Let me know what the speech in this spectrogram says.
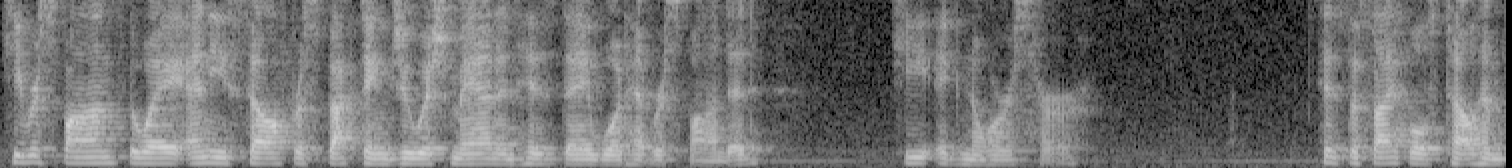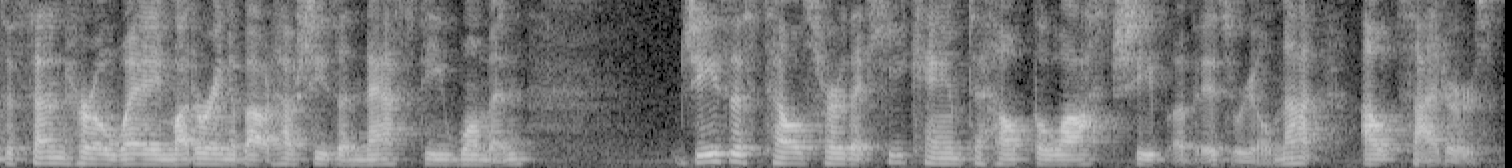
He responds the way any self respecting Jewish man in his day would have responded he ignores her. His disciples tell him to send her away, muttering about how she's a nasty woman. Jesus tells her that he came to help the lost sheep of Israel, not outsiders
